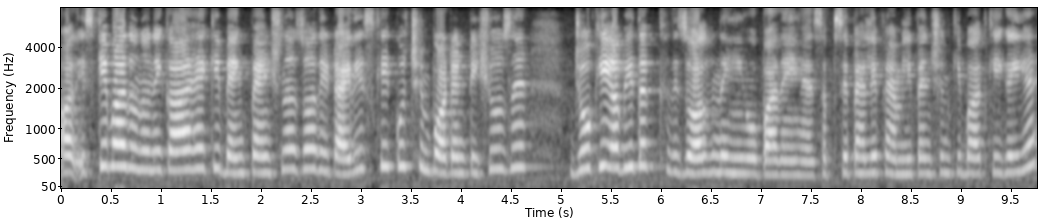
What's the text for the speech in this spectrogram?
और इसके बाद उन्होंने कहा है कि बैंक पेंशनर्स और रिटायरीज के कुछ इंपॉर्टेंट इश्यूज़ हैं, जो कि अभी तक रिजॉल्व नहीं हो पा रहे हैं। सबसे पहले फैमिली पेंशन की बात की गई है।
